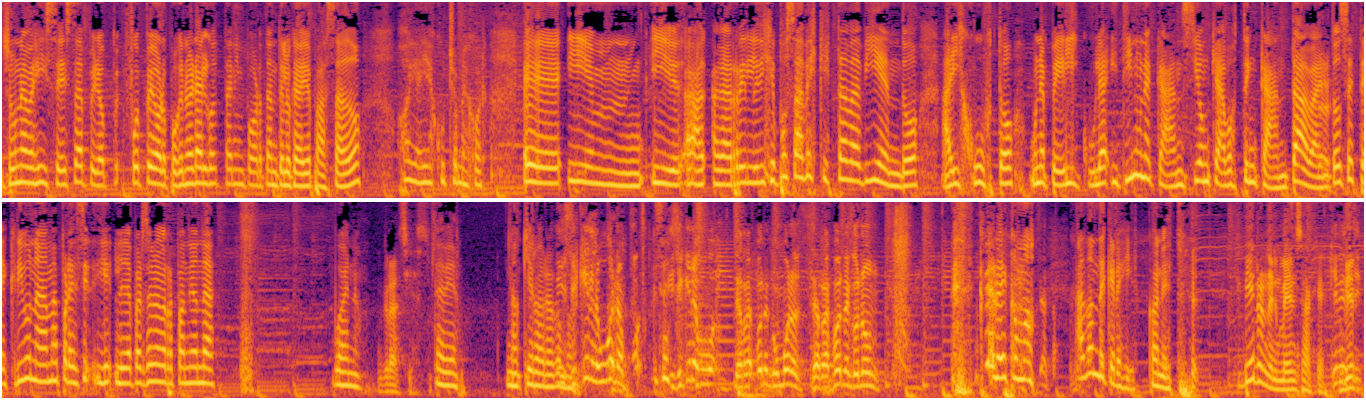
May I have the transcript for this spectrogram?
yo una vez hice esa, pero pe- fue peor porque no era algo tan importante lo que había pasado. Ay, ahí escucho mejor. Eh, y mm, y a- agarré y le dije, vos sabés que estaba viendo ahí justo una película y tiene una canción que a vos te encantaba. Entonces te escribo nada más para decir, y la persona me respondió, anda, bueno, Gracias. está bien, no quiero hablar con Ni vos. siquiera el bueno, ni siquiera te responde con bueno, te responde con un. Claro, es como, ¿a dónde querés ir con esto? ¿Vieron el mensaje? ¿Quién Bien- es?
